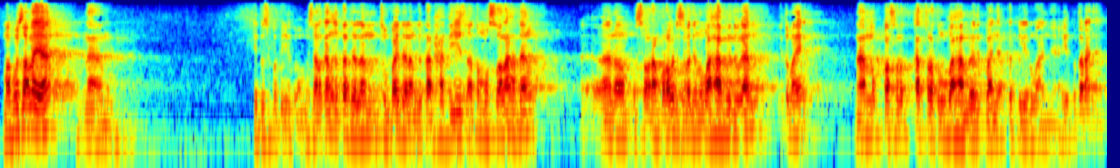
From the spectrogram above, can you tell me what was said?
Mahfuz salah ya? Nah, itu seperti itu. Misalkan kita dalam jumpai dalam kitab hadis atau mustalah dan eh, seorang perawi disebutkan waham itu kan, itu namanya nama kasrat kasratul waham berarti banyak kekeliruannya. Itu caranya.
